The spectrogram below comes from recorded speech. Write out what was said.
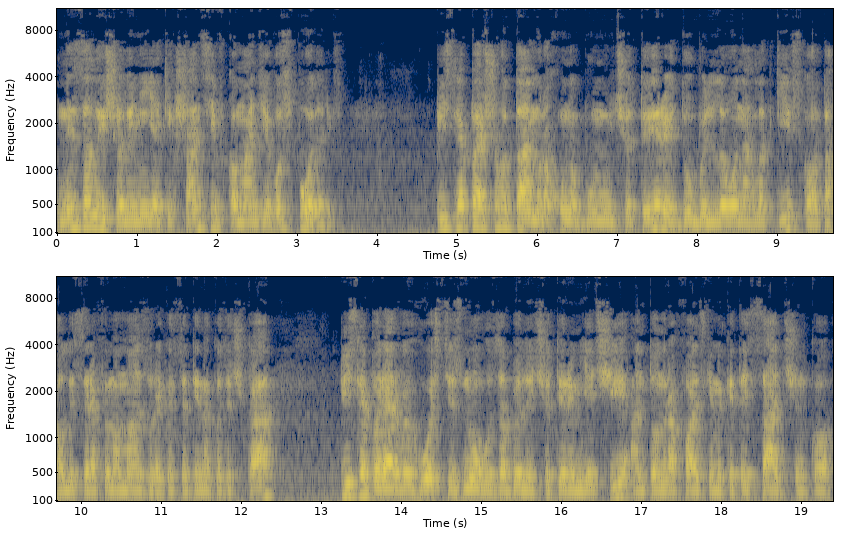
не залишили ніяких шансів команді господарів. Після першого тайму рахунок був 0-4, дубль Леона Гладківського та голи Серафима Мазура і Костянтина Козачка. Після перерви гості знову забили 4 м'ячі. Антон Рафальський, Микитай Садченко,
